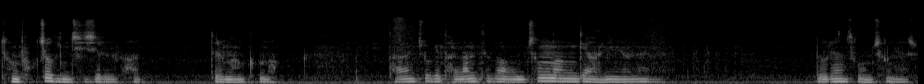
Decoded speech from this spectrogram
전폭적인 지시를 받을 만큼 막 다른 쪽에 달란트가 엄청난 게 아니면은 노래 연습 엄청 해야죠.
